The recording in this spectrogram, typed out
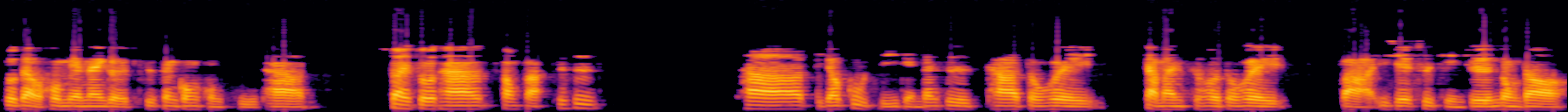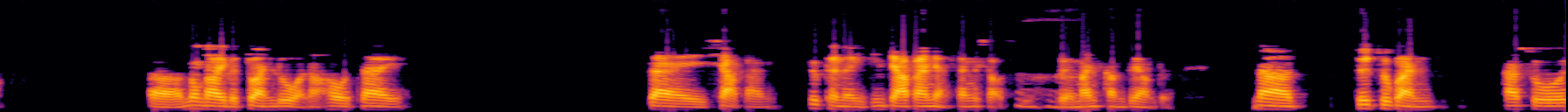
坐在我后面那个资深工程师，他虽然说他方法就是他比较固执一点，但是他都会下班之后都会把一些事情就是弄到呃弄到一个段落，然后再再下班。”就可能已经加班两三个小时，嗯、对，蛮长这样的。那就主管他说，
